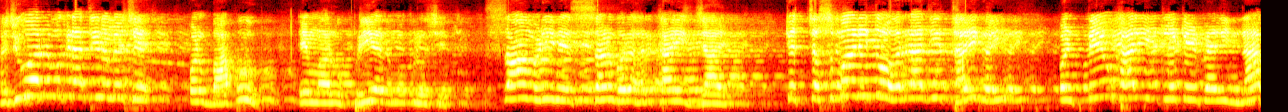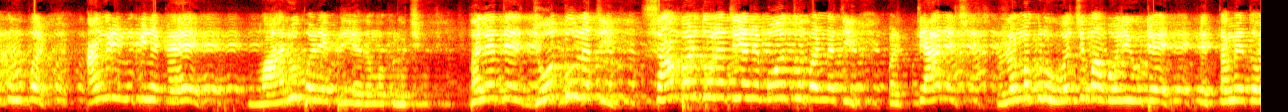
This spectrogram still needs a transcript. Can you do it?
હજુ આ રમકડાથી રમે છે? પણ બાપુ, એ મારું પ્રિય રમકડું છે. સાંભળીને સણભર હરખાઈ જાય. કે ચશ્માની તો હરરાજી થઈ ગઈ, પણ ટેવ ખાલી એટલે કે પેલી નાક ઉપર આંગળી મૂકીને કહે, મારું પણ એ પ્રિય રમકડું છે. ભલે તે જોતું નથી, સાંભળતું નથી અને બોલતું પણ નથી, પણ ત્યારે જ રમકડું વચમાં બોલી ઉઠે કે તમે તો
